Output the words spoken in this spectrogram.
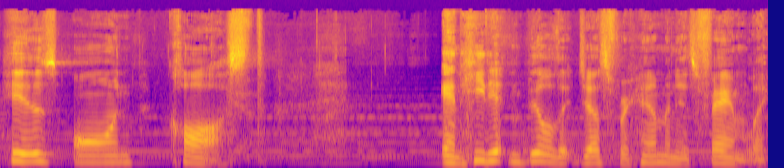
his own cost. And he didn't build it just for him and his family.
